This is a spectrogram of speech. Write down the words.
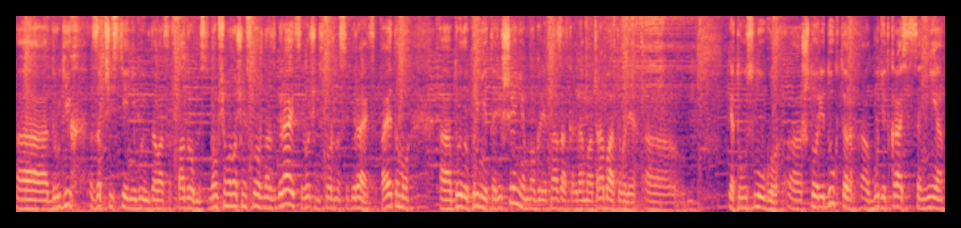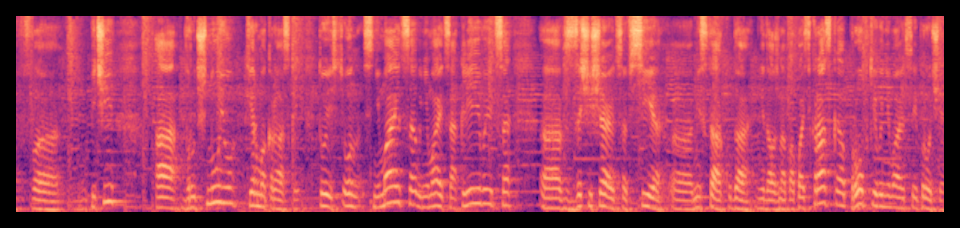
э, других запчастей, не будем вдаваться в подробности. Но, в общем, он очень сложно разбирается и очень сложно собирается, поэтому было принято решение много лет назад, когда мы отрабатывали эту услугу, что редуктор будет краситься не в печи, а вручную термокраской. То есть он снимается, вынимается, оклеивается, Э, защищаются все э, места, куда не должна попасть краска, пробки вынимаются и прочее.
